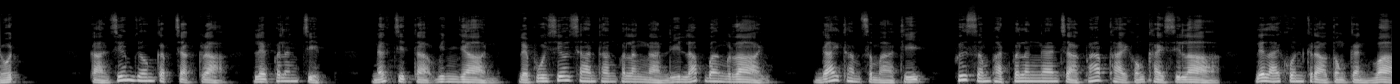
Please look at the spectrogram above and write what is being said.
นุษย์ การเชื่อมโยงกับจักระและพลังจิต นักจิตวิญญาณ และผู้เชี่ยวชาญทางพลังงานลี้ลับบางราย ได้ทำสมาธิเพื่อสัมผัสพลังงานจากภาพถ่ายของไข่ศิลาและหลายคนกล่าวตรงกันว่า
